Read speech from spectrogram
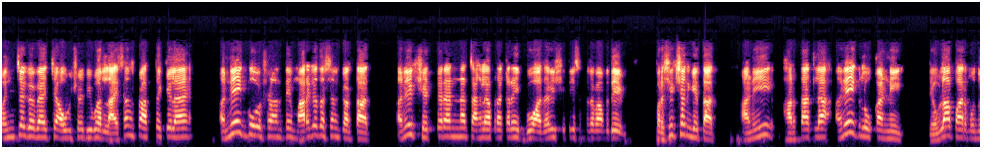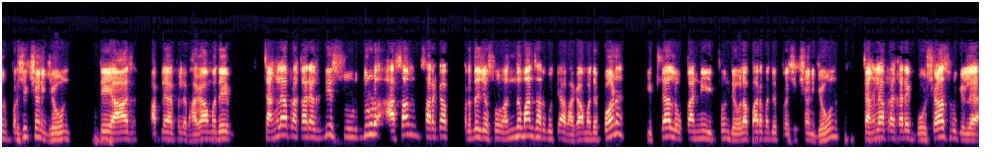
पंचगव्याच्या औषधीवर लायसन्स प्राप्त केलं आहे. अनेक गोशाळांचे मार्गदर्शन करतात. अनेक शेतकऱ्यांना चांगल्या प्रकारे गो आधारित शेती संदर्भामध्ये प्रशिक्षण घेतात आणि भारतातल्या अनेक लोकांनी देवलापार मधून प्रशिक्षण घेऊन ते आज आपल्या आपल्या भागामध्ये चांगल्या प्रकारे अगदी सुदृढ आसाम सारखा प्रदेश असो अंदमान सारखं त्या भागामध्ये पण इथल्या लोकांनी इथून देवलापारमध्ये प्रशिक्षण घेऊन चांगल्या प्रकारे गोशाळा सुरू केल्या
